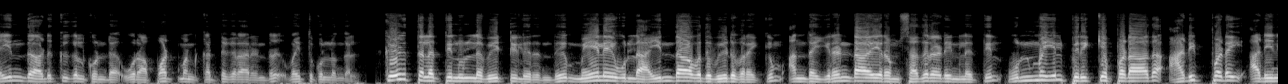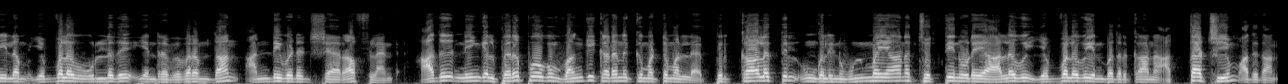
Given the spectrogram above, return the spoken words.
ஐந்து அடுக்குகள் கொண்ட ஒரு அபார்ட்மெண்ட் கட்டுகிறார் என்று வைத்துக் கொள்ளுங்கள். கீழ்த்தளத்தில் உள்ள வீட்டிலிருந்து மேலே உள்ள ஐந்தாவது வீடு வரைக்கும் அந்த இரண்டாயிரம் சதுர அடி நிலத்தில் உண்மையில் பிரிக்கப்படாத அடிப்படை அடிநிலம் எவ்வளவு உள்ளது என்ற விவரம்தான் அன்டிவைடட் ஷேர் ஆஃப் லேண்ட் அது நீங்கள் பெறப்போகும் வங்கி கடனுக்கு மட்டுமல்ல பிற்காலத்தில் உங்களின் உண்மையான சொத்தினுடைய அளவு எவ்வளவு என்பதற்கான அத்தாட்சியும் அதுதான்.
